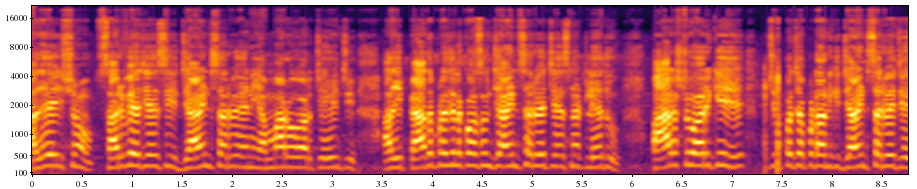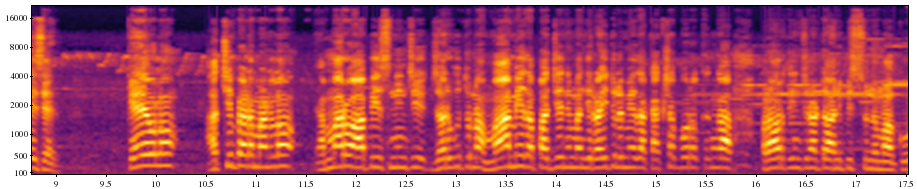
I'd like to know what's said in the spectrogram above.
అదే విషయం సర్వే చేసి జాయింట్ సర్వే అని ఎంఆర్ఓ వారు చేయించి అది పేద ప్రజల కోసం జాయింట్ సర్వే చేసినట్టు లేదు. ఫారెస్ట్ వారికి చెప్ప చెప్పడానికి జాయింట్ సర్వే చేశారు. కేవలం అచ్చింపేట మండలం ఎంఆర్ఓ ఆఫీస్ నుంచి జరుగుతున్న మా మీద పద్దెనిమిది మంది రైతుల మీద కక్షపూర్వకంగా ప్రవర్తించినట్టు అనిపిస్తుంది మాకు.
